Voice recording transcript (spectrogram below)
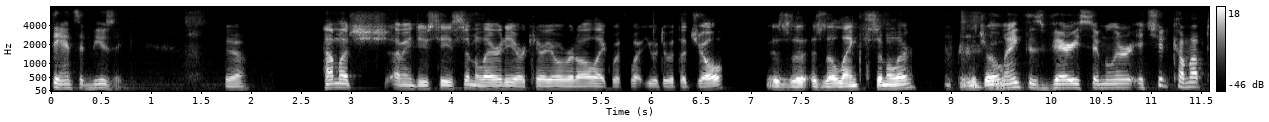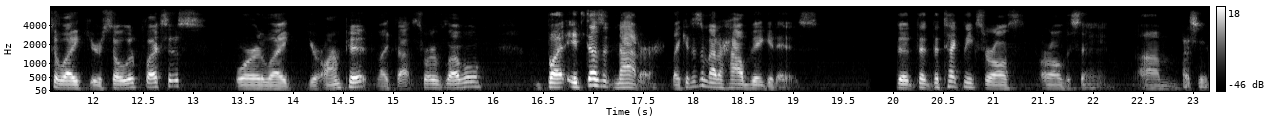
dance and music. Yeah. How much? I mean, do you see similarity or carry over at all, like with what you would do with the Joe? Is the is the length similar? the length is very similar. It should come up to like your solar plexus or like your armpit, like that sort of level. But it doesn't matter. Like it doesn't matter how big it is. The the, the techniques are all are all the same. Um, I see.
